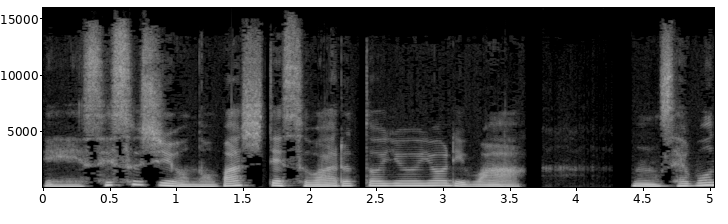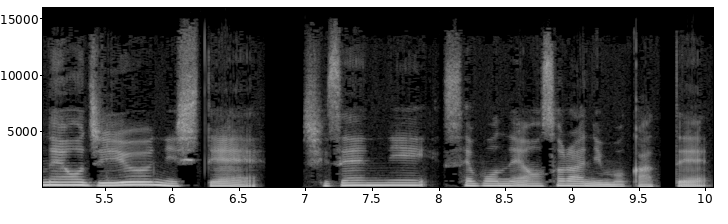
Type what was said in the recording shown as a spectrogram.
えー背筋を伸ばして座るというよりは、うん、背骨を自由にして自然に背骨を空に向かって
